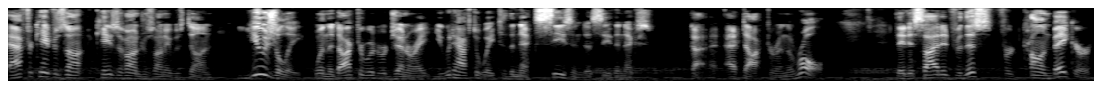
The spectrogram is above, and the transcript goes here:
After Caves of, Androzani was done, usually when the Doctor would regenerate, you would have to wait to the next season to see the next a Doctor in the role. They decided for this for Colin Baker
